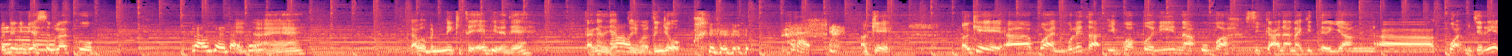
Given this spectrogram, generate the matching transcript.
Benda ni biasa berlaku. Tak apa, tak apa. Sekejap eh. Tak apa, benda ni kita edit nanti eh. Takkan jatuh Oh. tunjuk. Kan? Okey. Okey, uh, puan, boleh tak ibu bapa ni nak ubah sikap anak-anak kita yang uh, kuat menjerit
